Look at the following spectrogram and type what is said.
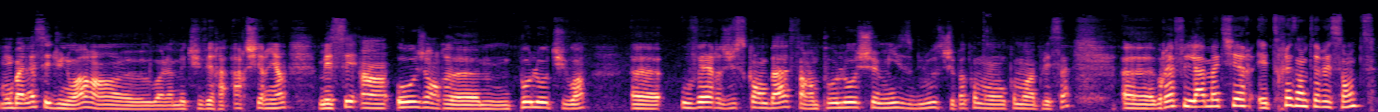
Bon bah là c'est du noir, hein, euh, voilà, mais tu verras archi rien. Mais c'est un haut genre euh, polo, tu vois, euh, ouvert jusqu'en bas, enfin polo, chemise, blouse, je sais pas comment, comment appeler ça. bref, la matière est très intéressante,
